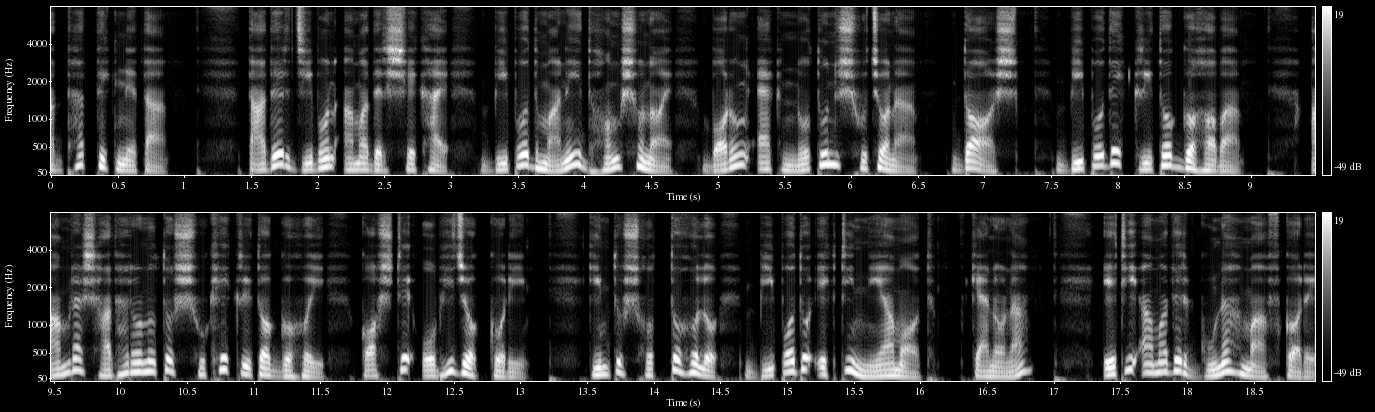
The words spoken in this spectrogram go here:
আধ্যাত্মিক নেতা। তাদের জীবন আমাদের শেখায়, বিপদ মানেই ধ্বংস নয়, বরং এক নতুন সূচনা। দশ, বিপদে কৃতজ্ঞ হওয়া। আমরা সাধারণত সুখে কৃতজ্ঞ হই, কষ্টে অভিযোগ করি। কিন্তু সত্য হল, বিপদও একটি নিয়ামত। কেননা, এটি আমাদের গুনাহ মাফ করে,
